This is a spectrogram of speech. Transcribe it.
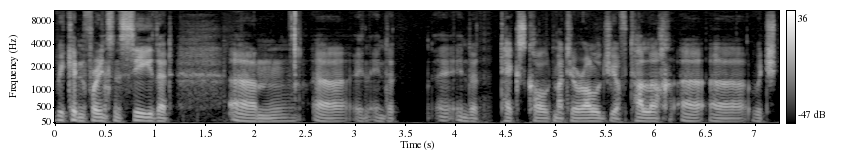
we can, for instance, see that um, in, in the in the text called Martyrology of uh, uh, which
